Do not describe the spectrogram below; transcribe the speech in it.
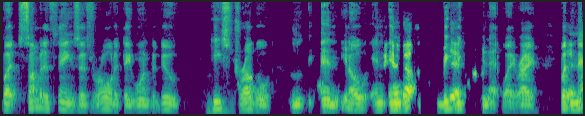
But some of the things this role that they wanted to do, he struggled and you know, and, and be, yeah. in that way, right? But yeah.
